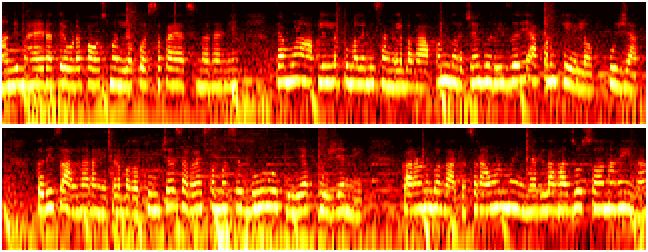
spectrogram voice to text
आणि बाहेर आता एवढा पाऊस म्हणलं कसं काय असणार? आणि त्यामुळं आपल्याला तुम्हाला मी सांगेल बघा आपण घरच्या घरी जरी आपण केलं पूजा तरी चालणार आहे. तर बघा तुमच्या सगळ्या समस्या दूर होतील या पूजेने. कारण बघा आता श्रावण महिन्यातला हा जो सण आहे ना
